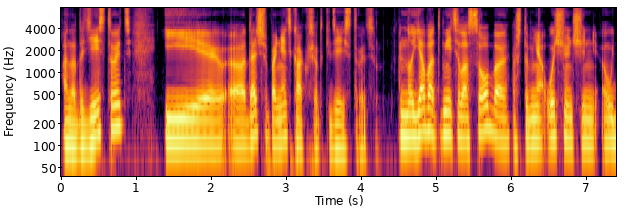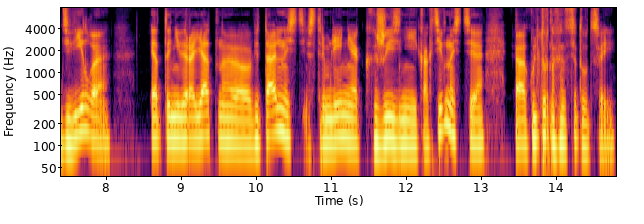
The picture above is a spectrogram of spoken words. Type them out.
а надо действовать, и э, дальше понять, как все-таки действовать. Но я бы отметил особо, что меня очень-очень удивило, это невероятную витальность, стремление к жизни и к активности культурных институций,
